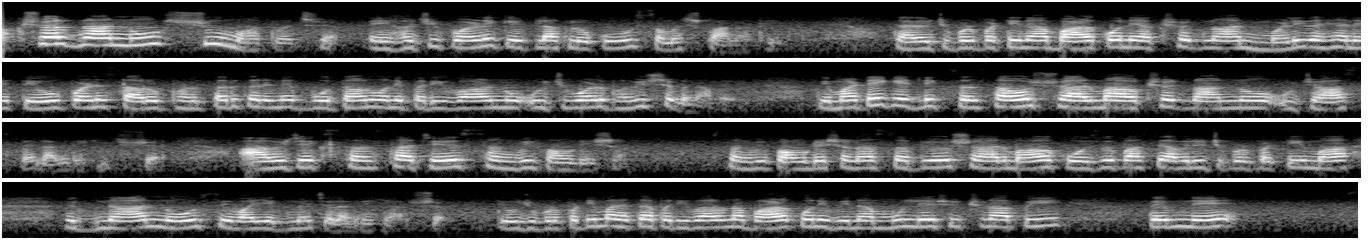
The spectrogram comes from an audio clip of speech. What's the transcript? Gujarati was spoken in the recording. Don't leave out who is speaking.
Speaker 1: અક્ષર જ્ઞાનનું શું મહત્વ છે? એ હજી પણ કેટલાક લોકો સમજતા નથી. ત્યારે ઝુંપડપટ્ટીના બાળકોને અક્ષર જ્ઞાન મળી રહે અને તેઓ પણ સારું ભણતર કરીને પોતાનું અને પરિવારનું ઉજ્જવળ ભવિષ્ય બનાવે. તે માટે કેટલીક સંસ્થાઓ શહેરમાં અક્ષર જ્ઞાનનો ઉજાસ ફેલાવી રહી છે. આવી જ એક સંસ્થા છે સંઘવી ફાઉન્ડેશન. સંઘવી ફાઉન્ડેશનના સભ્યો શહેરમાં કોઝો પાસે આવેલી ઝુંપડપટ્ટીમાં જ્ઞાનનો સેવા યજ્ઞ ચલાવી રહ્યા છે. તેઓ ઝુંપડપટ્ટીમાં રહેતા પરિવારોના બાળકોને વિના મૂલ્યે શિક્ષણ આપી તેમને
